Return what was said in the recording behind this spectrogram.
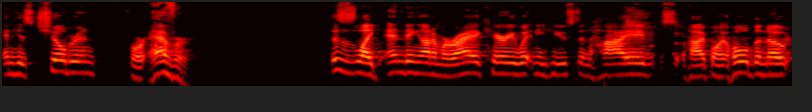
and his children forever. This is like ending on a Mariah Carey, Whitney Houston high, high point. Hold the note.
